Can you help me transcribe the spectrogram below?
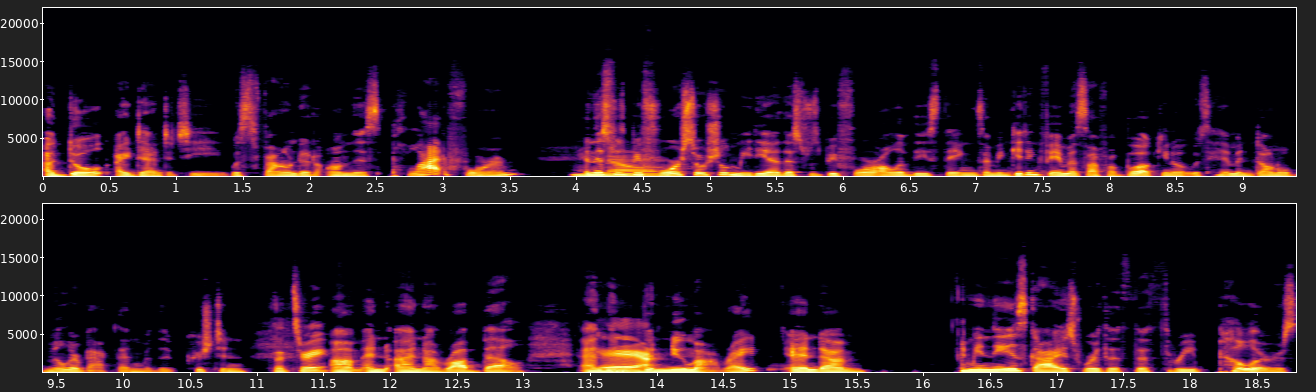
adult identity was founded on this platform and this was before social media this was before all of these things i mean getting famous off a book you know it was him and donald miller back then with the christian That's right. um, and and uh, Rob Bell and Yeah. the, the Nooma, right? And um, I mean, these guys were the the three pillars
